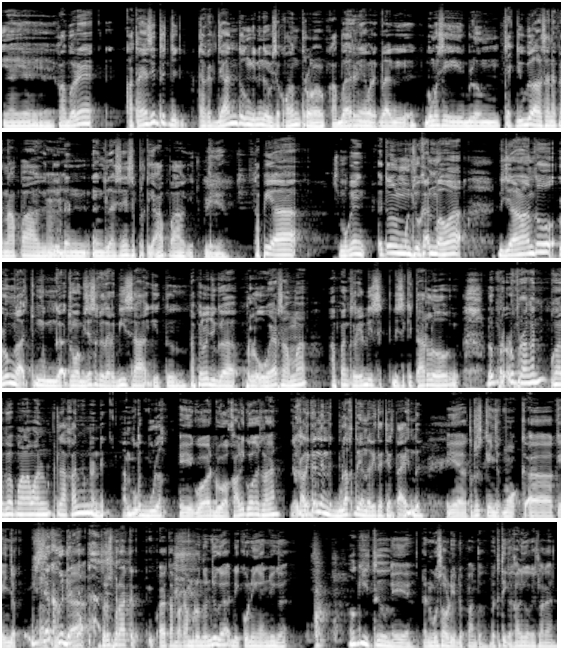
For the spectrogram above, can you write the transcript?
Iya iya iya. Kabarnya katanya sih itu sakit jantung gini nggak bisa kontrol kabarnya balik lagi. Gue masih belum cek juga alasannya kenapa gitu dan yang jelasnya seperti apa gitu. Iya. Tapi ya semoga itu menunjukkan bahwa di jalanan tuh lu nggak nggak cuma bisa sekedar bisa gitu, tapi lu juga perlu aware sama apa yang terjadi di, di sekitar lu. Lu, per- lu pernah kan pengalaman pengalaman kecelakaan kan ya? Sampai tebulak. Iya, gue dua kali gue kecelakaan. Kali kan yang tebulak tuh yang udah kita ceritain tuh. Iya, terus keinjek mau eh, keinjek Keinjek eh, kuda. Terus pernah ke, eh, tabrakan beruntun juga di kuningan juga. Oh gitu. Iya, dan gue selalu di depan tuh. Berarti tiga kali gue kecelakaan.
